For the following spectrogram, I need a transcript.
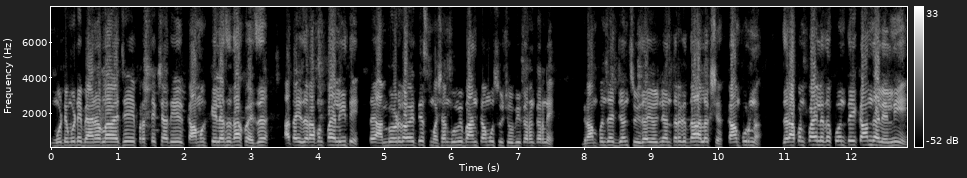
मोठे मोठे बॅनर लावायचे प्रत्यक्षात हे कामं केल्याचं दाखवायचं. आता जर आपण पाहिलं इथे तर आंबेवडगाव येथे स्मशानभूमी बांधकाम व सुशोभीकरण करणे. ग्रामपंचायत जन सुविधा योजनेअंतर्गत दहा लक्ष काम पूर्ण. जर आपण पाहिलं तर कोणतंही काम झालेलं नाही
